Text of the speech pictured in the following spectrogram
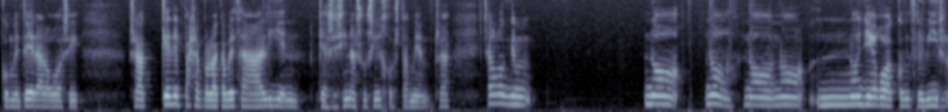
cometer algo así. O sea, ¿qué le pasa por la cabeza a alguien que asesina a sus hijos también? O sea, es algo que no, no, no, no, no llego a concebir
